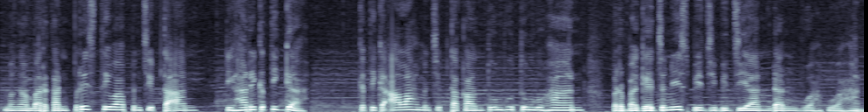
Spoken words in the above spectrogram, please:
menggambarkan peristiwa penciptaan di hari ketiga, ketika Allah menciptakan tumbuh-tumbuhan, berbagai jenis biji-bijian, dan buah-buahan.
